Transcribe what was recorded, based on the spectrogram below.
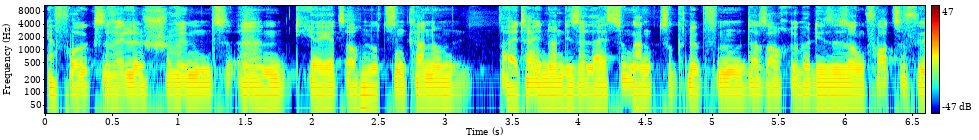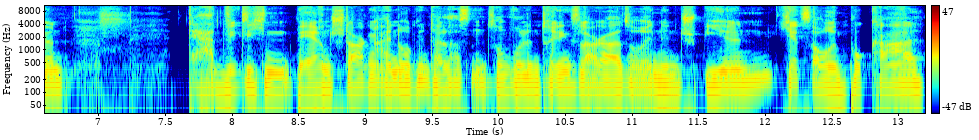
Erfolgswelle schwimmt, ähm, die er jetzt auch nutzen kann, um weiterhin an diese Leistung anzuknüpfen und das auch über die Saison fortzuführen der hat wirklich einen bärenstarken Eindruck hinterlassen, sowohl im Trainingslager als auch in den Spielen, jetzt auch im Pokal.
